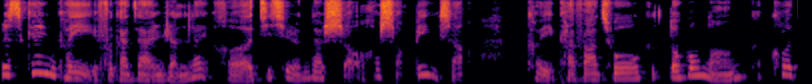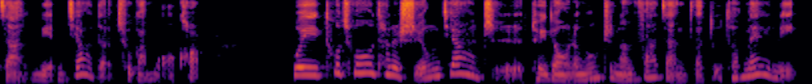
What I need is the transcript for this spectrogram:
Reskin 可以覆盖在人类和机器人的手和手臂上，可以开发出多功能、可扩展、廉价的触感模块。为突出它的使用价值，推动人工智能发展的独特魅力，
